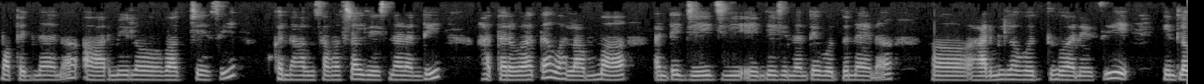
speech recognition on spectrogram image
మా పెదనాన్న ఆర్మీలో వర్క్ చేసి ఒక నాలుగు సంవత్సరాలు చేసినాడండి. ఆ తర్వాత వాళ్ళ అమ్మ అంటే జేజీ ఏం చేసిందంటే వద్దు నాయన ఆర్మీలో వద్దు అనేసి ఇంట్లో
